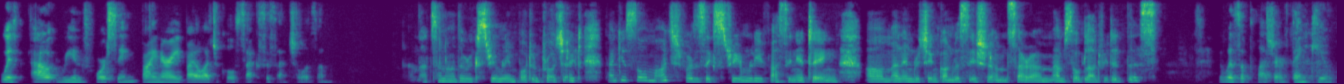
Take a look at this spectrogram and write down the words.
without reinforcing binary biological sex essentialism. That's another extremely important project. Thank you so much for this extremely fascinating um, and enriching conversation, Sarah. I'm, I'm so glad we did this. It was a pleasure. Thank you.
